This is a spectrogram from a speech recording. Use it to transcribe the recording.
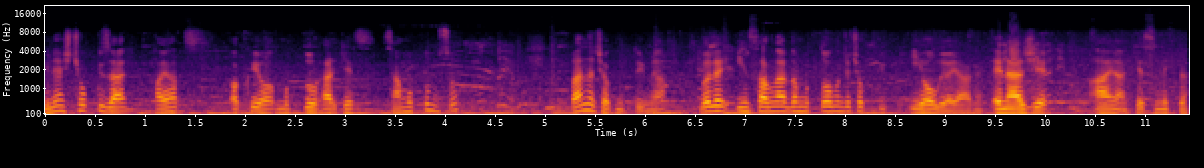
Güneş çok güzel. Hayat akıyor. Mutlu herkes. Sen mutlu musun? Mutluyum. Ben de çok mutluyum ya. Böyle insanlar da mutlu olunca çok iyi oluyor yani. Enerji. Aynen kesinlikle.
